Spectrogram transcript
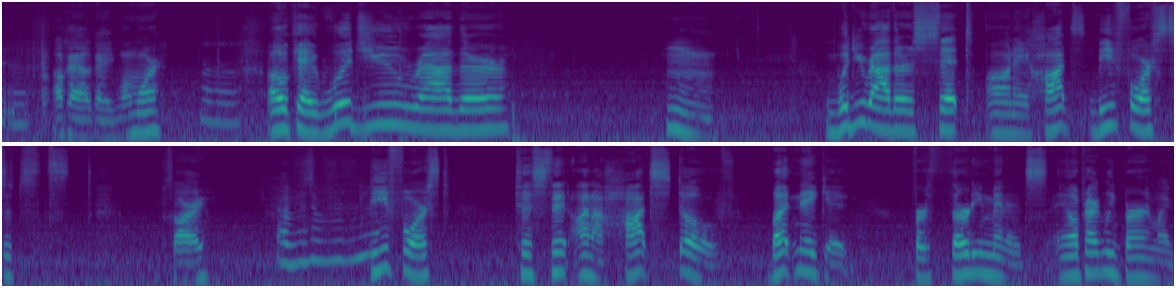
Yeah. Okay okay. One more. Uh-huh. Okay. Would you rather? Hmm. Would you rather sit on a hot? Be forced to. Sorry. be forced to sit on a hot stove, butt naked, for 30 minutes. And it'll practically burn like,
